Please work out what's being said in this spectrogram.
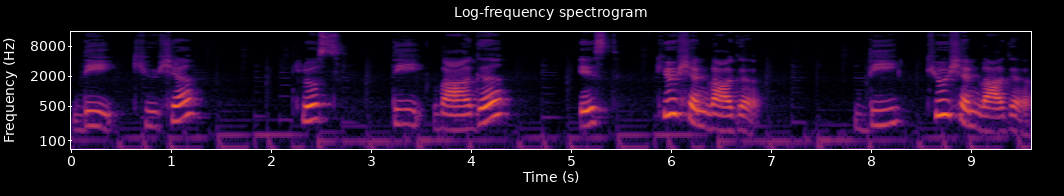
Die Küche plus die Waage ist Küchenwaage. Die Küchenwaage.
